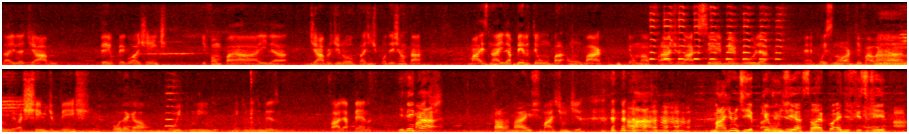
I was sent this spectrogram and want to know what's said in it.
da ilha Diablo, veio, pegou a gente e fomos pra ilha Diablo de novo pra gente poder jantar. Mas na ilha Pero tem um, um barco, tem um naufrágio lá que você mergulha é, com snorkel vai olhando, meu, é cheio de peixe. Pô, legal. Muito lindo, muito lindo mesmo. Vale a pena. E vem cá, fala, mais. Mais de um dia. Ah, mais de um dia, porque de um um dia, dia. só é, é difícil de ir. Ah,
